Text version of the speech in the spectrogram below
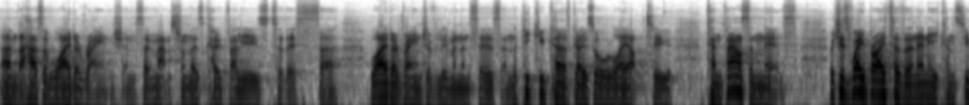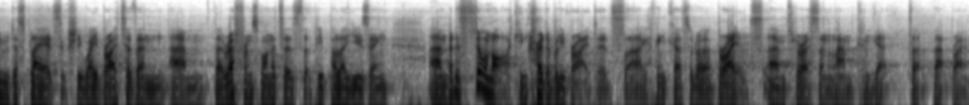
um, that has a wider range, and so maps from those code values to this uh, wider range of luminances. And the PQ curve goes all the way up to 10,000 nits, which is way brighter than any consumer display. It's actually way brighter than um, the reference monitors that people are using, um, but it's still not like incredibly bright. It's, uh, I think, a sort of a bright um, fluorescent lamp can get that bright.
